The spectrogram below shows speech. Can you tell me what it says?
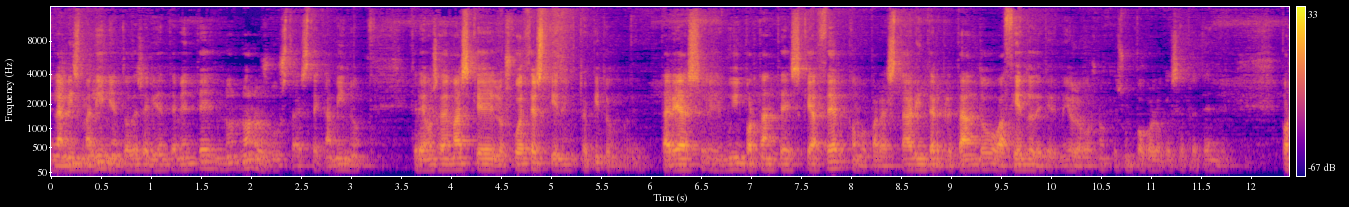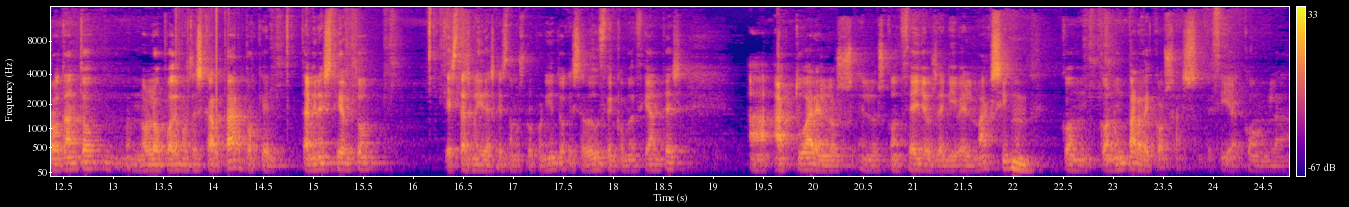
en la misma línea. Entonces, evidentemente, no, no, nos gusta este camino. Creemos además que los jueces tienen, repito, tareas eh, muy importantes que hacer como para estar interpretando o haciendo de epidemiólogos, ¿no? que es un poco lo que se pretende. Por lo tanto, no lo podemos descartar porque también es cierto que estas medidas que estamos proponiendo, que se reducen, como decía antes, a actuar en los, en los concellos de nivel máximo mm. con, con, un par de cosas. Decía, con la,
